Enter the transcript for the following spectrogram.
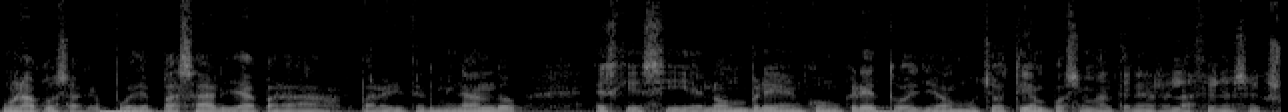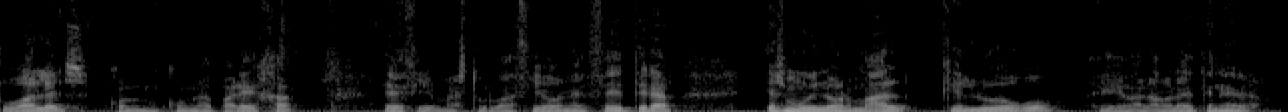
Una cosa que puede pasar, ya para, para, ir terminando, es que si el hombre en concreto lleva mucho tiempo sin mantener relaciones sexuales con, con una pareja, es decir, masturbación, etcétera, es muy normal que luego, eh, a la hora de tener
